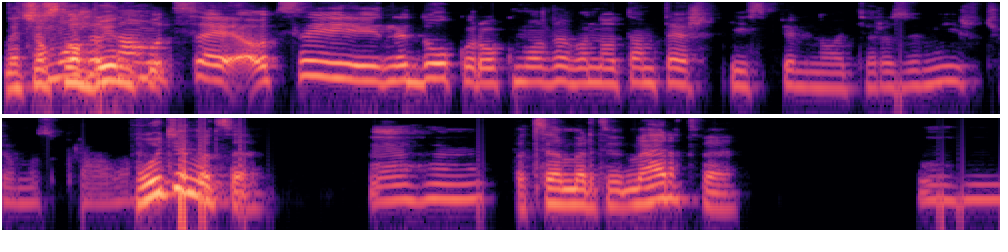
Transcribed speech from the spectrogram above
Наче А може там оце, оцей недокорок, може воно там теж в тій спільноті, розумієш, в чому справа? Путін оце? Угу, Оце мертве мертве. угу.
